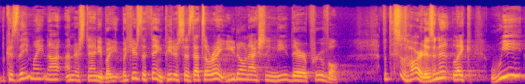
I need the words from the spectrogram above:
because they might not understand you. But, but here's the thing Peter says that's all right. You don't actually need their approval. But this is hard, isn't it? Like, we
